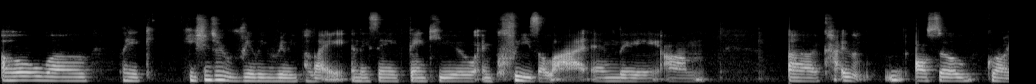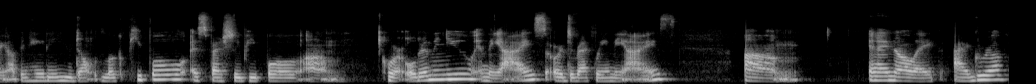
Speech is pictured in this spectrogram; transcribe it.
oh, well, like Haitians are really, really polite and they say thank you and please a lot. And they um, uh, also growing up in Haiti, you don't look people, especially people um, who are older than you, in the eyes or directly in the eyes. Um, and I know, like, I grew up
